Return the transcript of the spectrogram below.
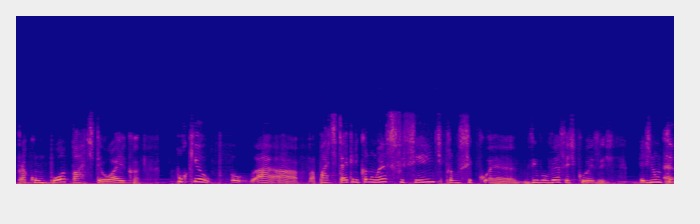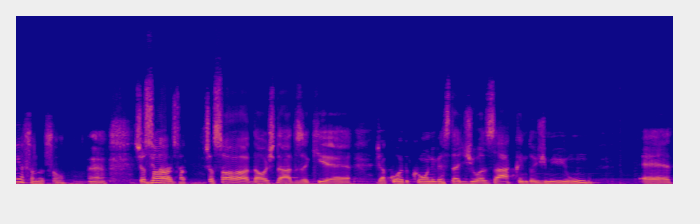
para compor a parte teórica porque a, a, a, parte técnica não é suficiente para você é, desenvolver essas coisas. Eles não é. têm essa noção. É. Deixa, eu só, deixa eu só dar os dados aqui. É, de acordo com a Universidade de Osaka, em 2001, é,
